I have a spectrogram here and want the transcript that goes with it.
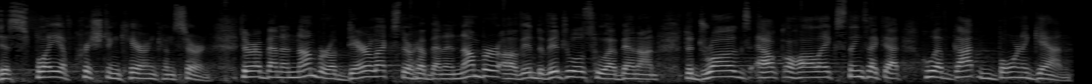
display of Christian care and concern. There have been a number of derelicts, there have been a number of individuals who have been on the drugs, alcoholics, things like that, who have gotten born again.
